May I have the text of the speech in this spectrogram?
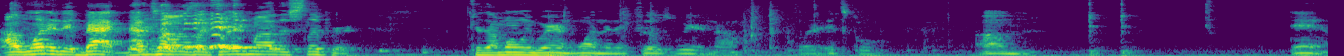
I wanted it back. That's why I was like, "Where's my other slipper?" Because I'm only wearing one, and it feels weird now, but it's cool. Um, damn.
